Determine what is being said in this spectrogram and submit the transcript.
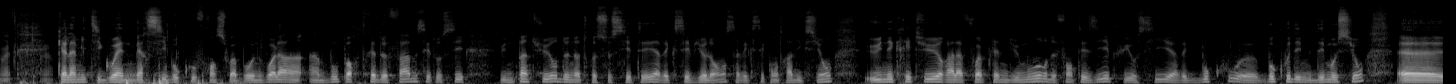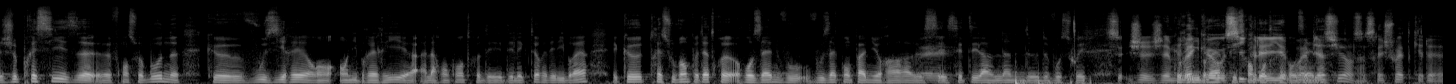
Calamity Gwen, merci beaucoup François Beaune. Voilà un, beau portrait de femme, c'est aussi une peinture de notre société avec ses violences, avec ses contradictions, une écriture à la fois pleine d'humour, de fantaisie et puis aussi avec beaucoup, euh, beaucoup d'émotions. Euh, je précise, euh, François Beaune, que vous irez en, librairie à la rencontre des, lecteurs et des libraires et que très souvent peut-être Rosen vous, vous accompagnera. C'était l'un de, vos souhaits. J'aimerais que, aussi que les bien sûr, ce serait chouette qu'elle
